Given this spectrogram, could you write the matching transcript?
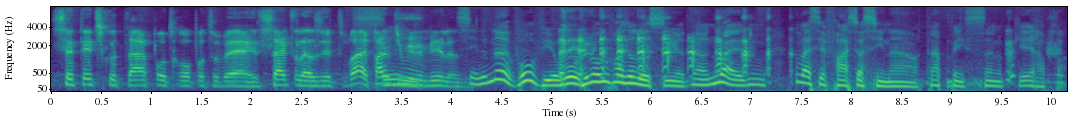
escutar.com.br, certo, Leozito? Vai, para de mimimi, Leozito. Sim, não, eu vou ouvir, eu vou ouvir, mas eu vou fazer um docinho. Não, não, vai, não, não vai ser fácil assim, não. Tá pensando o quê, rapaz?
